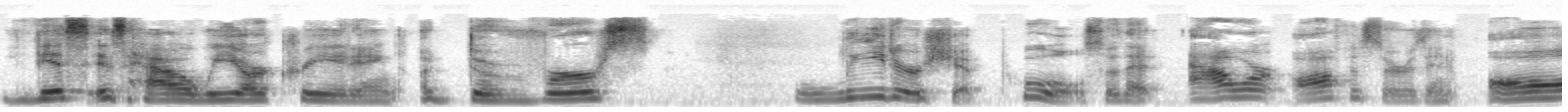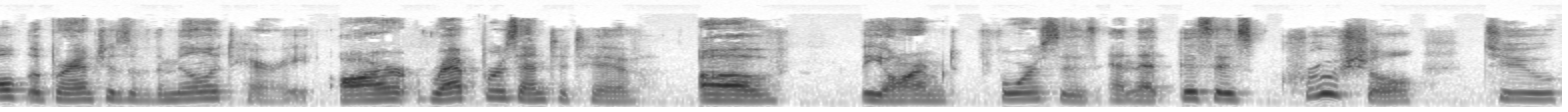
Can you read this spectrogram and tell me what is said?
This is how we are creating a diverse leadership pool so that our officers in all the branches of the military are representative of the armed forces and that this is crucial to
